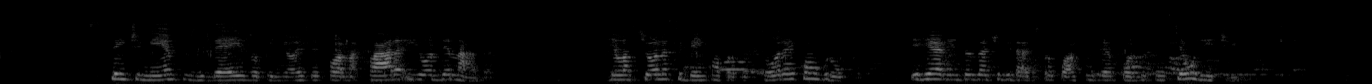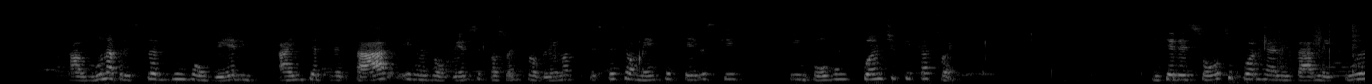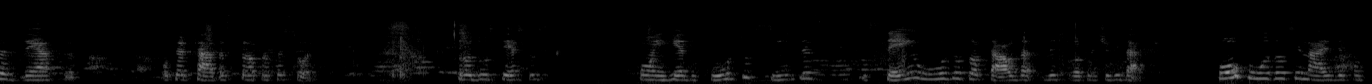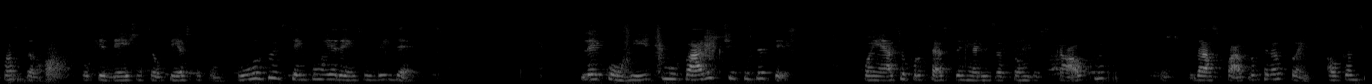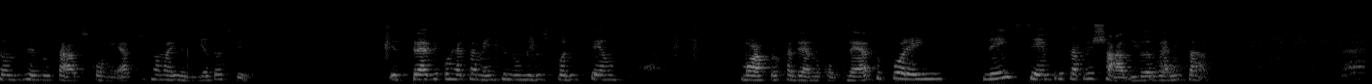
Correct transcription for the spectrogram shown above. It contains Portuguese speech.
sentimentos, ideias, opiniões de forma clara e ordenada. Relaciona-se bem com a professora e com o grupo e realiza as atividades propostas de acordo com seu ritmo. A aluna precisa desenvolver a interpretar e resolver situações e problemas, especialmente aqueles que envolvam quantificações. Interessou-se por realizar leituras destras ofertadas pela professora. Produz textos com enredo curto, simples e sem o uso total da, de sua criatividade. Pouco usa os sinais de pontuação, o que deixa seu texto confuso e sem coerências de ideias. Lê com ritmo vários tipos de texto. Conhece o processo de realização dos cálculos das quatro operações, alcançando os resultados corretos na maioria das vezes. Escreve corretamente números por extenso. Mostra o caderno completo, porém nem sempre caprichado e organizado.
